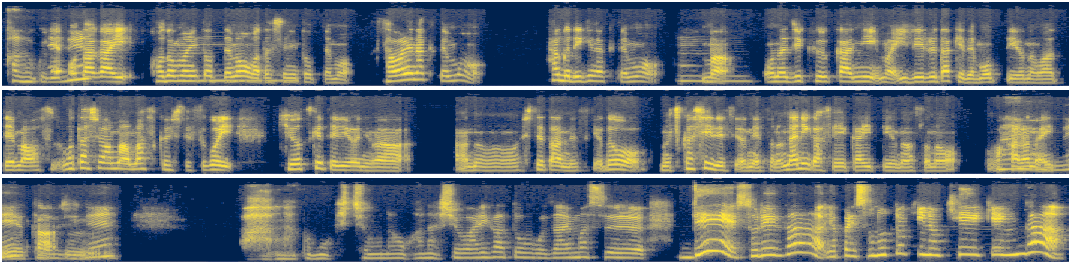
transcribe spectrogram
家族でね。お互い、子供にとってうんも私にとっても、触れなくても、ハグできなくても、まあ同じ空間に、まあ、入れるだけでもっていうのはあって、まあ、す私はまあマスクしてすごい気をつけてるようには、あのーしてたんですけど、難しいですよね。その何が正解っていうのは、その、わからないっていうか。あなんかもう貴重なお話をありがとうございます。で、それが、やっぱりその時の経験が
